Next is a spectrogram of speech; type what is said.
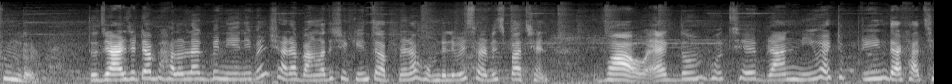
সুন্দর। তো যার যেটা ভালো লাগবে নিয়ে নেবেন, সারা বাংলাদেশে কিন্তু আপনারা হোম ডেলিভারি সার্ভিস পাচ্ছেন। ওয়াও একদম হচ্ছে ব্র্যান্ড নিউ একটা প্রিন্ট দেখাচ্ছি।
